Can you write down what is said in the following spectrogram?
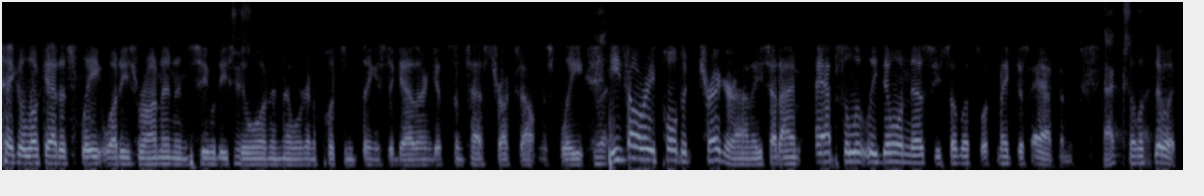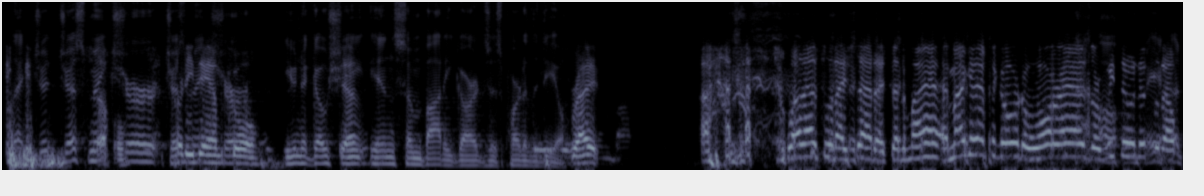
take a look at his fleet, what he's running, and see what he's Just- doing, and then we're gonna put some things together and get some test trucks out in his fleet. Let- He's already pulled the trigger on it. He said, "I'm absolutely doing this." He said, "Let's let's make this happen." Excellent. So let's do it. Let- ju- just make So, sure, just pretty make damn sure cool. you negotiate in some bodyguards as part of the deal. Right. well, that's what I said. I said, "Am I am I going to have to go over to Juarez? Or are we Oh, doing this in El man.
